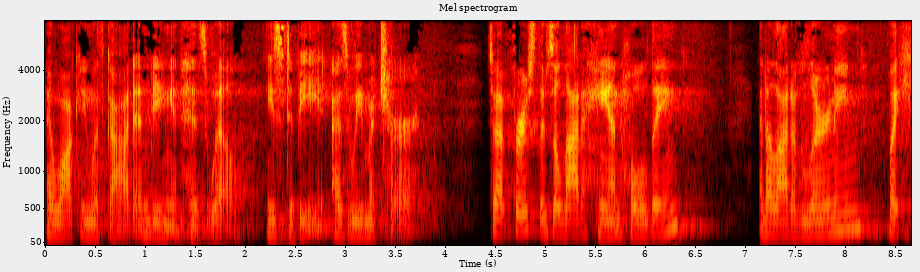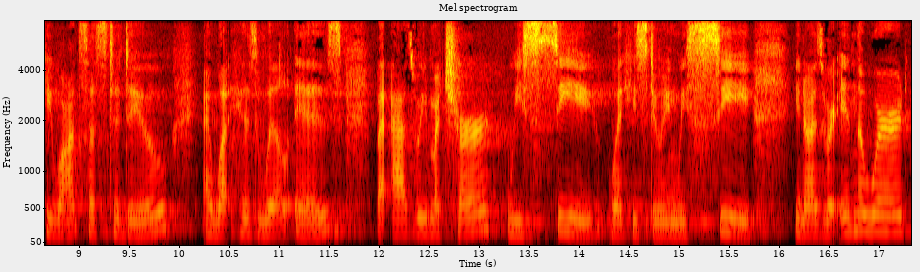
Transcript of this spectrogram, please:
and walking with God and being in His will needs to be as we mature. So at first, there's a lot of hand holding and a lot of learning what he wants us to do and what his will is. But as we mature, we see what he's doing. We see, you know, as we're in the word,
